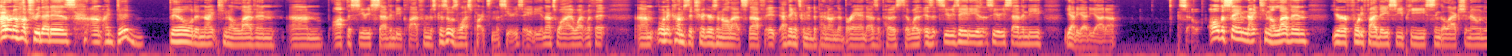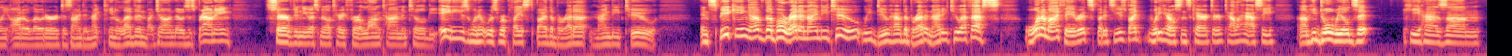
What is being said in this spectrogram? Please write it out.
I don't know how true that is. Um, I did build a 1911 um, off the Series 70 platform just because it was less parts than the Series 80, and that's why I went with it. Um, when it comes to triggers and all that stuff, it, I think it's going to depend on the brand as opposed to what is it Series 80, is it Series 70, yada yada yada. So all the same, 1911, your 45 ACP single action only auto loader designed in 1911 by John Moses Browning served in the US military for a long time until the 80s when it was replaced by the Beretta 92. And speaking of the Beretta 92, we do have the Beretta 92 FS. One of my favorites, but it's used by Woody Harrelson's character, Tallahassee. Um, he dual wields it. He has um,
